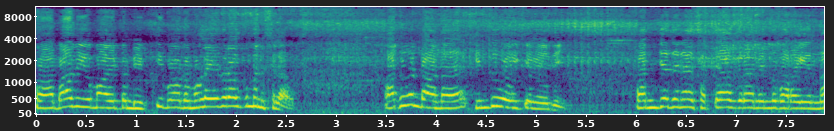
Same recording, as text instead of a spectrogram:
സ്വാഭാവികമായിട്ടും യുക്തിബോധമുള്ള ഏതൊരാൾക്കും മനസ്സിലാവും. അതുകൊണ്ടാണ് ഹിന്ദു ഐക്യവേദി പഞ്ചദിന സത്യാഗ്രഹം എന്ന് പറയുന്ന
